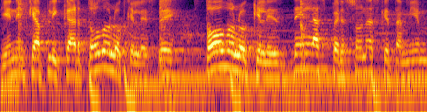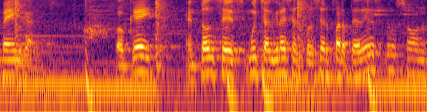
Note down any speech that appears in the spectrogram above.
Tienen que aplicar todo lo que les dé, todo lo que les den las personas que también vengan. ¿Ok? Entonces, muchas gracias por ser parte de esto. Son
